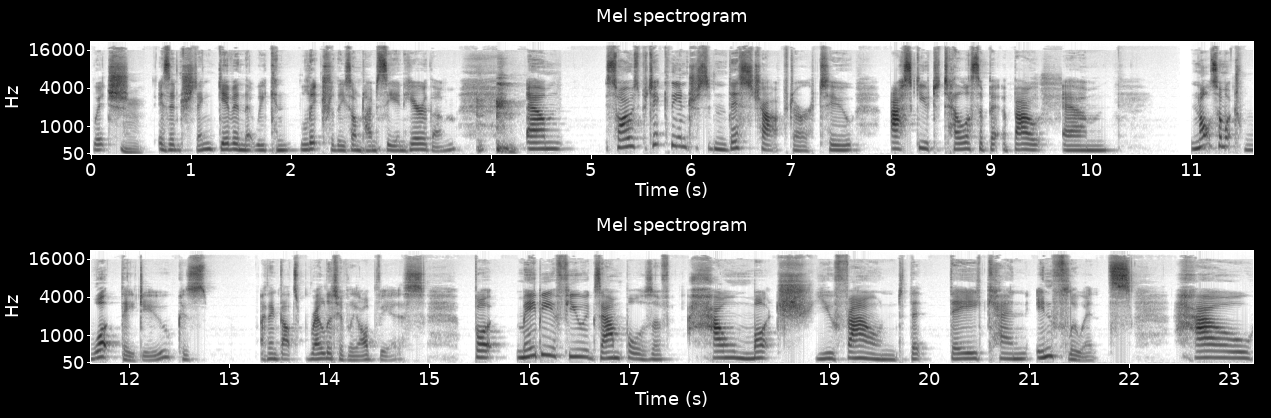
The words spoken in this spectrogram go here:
which mm. is interesting given that we can literally sometimes see and hear them. um, so I was particularly interested in this chapter to ask you to tell us a bit about um, not so much what they do, because I think that's relatively obvious, but maybe a few examples of how much you found that they can influence how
